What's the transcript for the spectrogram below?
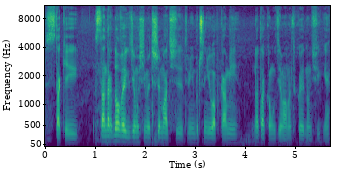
z takiej standardowej, gdzie musimy trzymać tymi bocznymi łapkami, no taką, gdzie mamy tylko jedną dźwignię.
